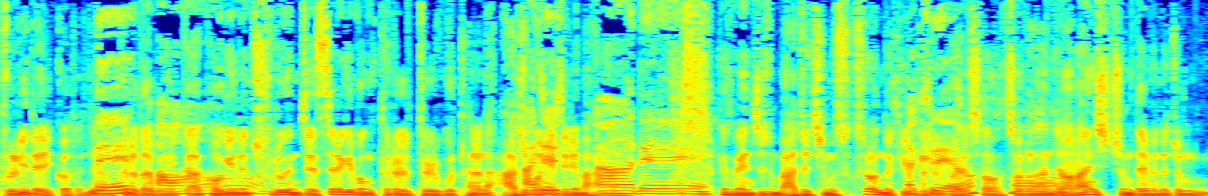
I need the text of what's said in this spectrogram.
분리되어 있거든요. 네. 그러다 보니까 아. 거기는 주로 이제 쓰레기 봉투를 들고 타는 아주머니들이 아들- 많아요. 아, 네. 그래서 왠지 좀 마주치면 쑥스러운 느낌이 아, 들고 그래요? 해서 저는 한 어. 11시쯤 되면은 좀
